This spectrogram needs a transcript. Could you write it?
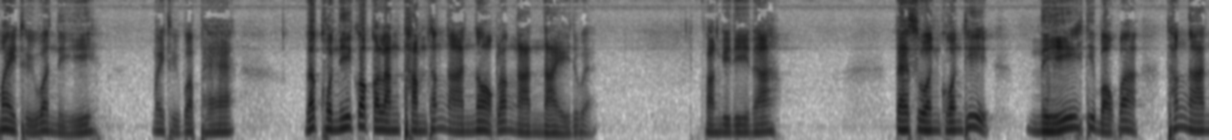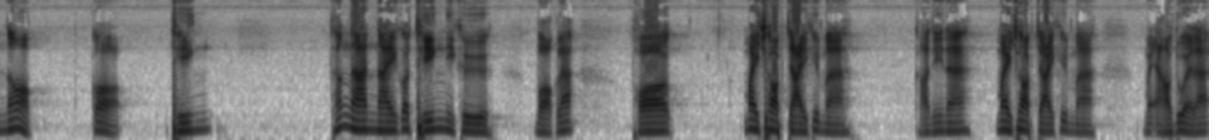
ไม่ถือว่าหนี ไม่ถือว่าแพ้ แล้วคนนี้ก็กำลังทำทั้งงานนอกและงานในด้วย ฟังดีๆนะ แต่ส่วนคนที่หนีที่บอกว่าทั้งงานนอกก็ทิ้ง ทั้งงานในก็ทิ้งนี่คือ บอกแล้ว พอไม่ชอบใจขึ้นมา คราวนี้นะ ไม่ชอบใจขึ้นมา ไม่เอาด้วยแล้ว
